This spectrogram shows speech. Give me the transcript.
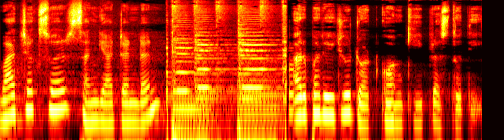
वाचक स्वर संज्ञा टंडन अरबा की प्रस्तुति।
